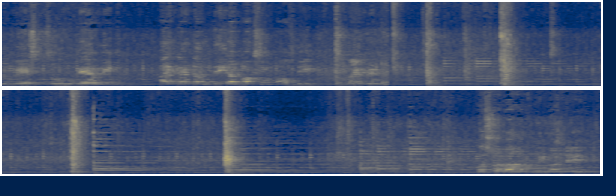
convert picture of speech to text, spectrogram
replaced. So here we I can done the unboxing of the my printer. First of all we got a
